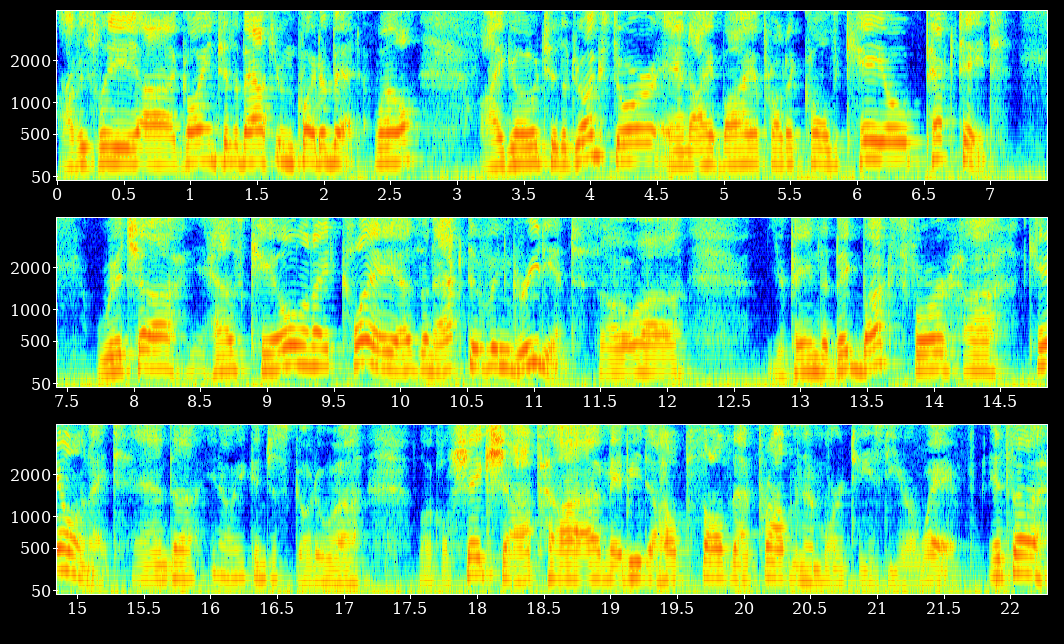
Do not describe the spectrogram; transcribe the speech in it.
obviously uh, going to the bathroom quite a bit. Well, I go to the drugstore and I buy a product called kaopectate, which uh, has kaolinite clay as an active ingredient. So uh, you're paying the big bucks for uh, kaolinite, and uh, you know you can just go to a local shake shop uh, maybe to help solve that problem in a more tastier way. It's uh,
